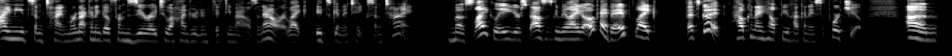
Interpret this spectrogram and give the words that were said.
I need some time. We're not going to go from 0 to 150 miles an hour. Like it's going to take some time." Most likely, your spouse is going to be like, "Okay, babe, like that's good. How can I help you? How can I support you?" Um,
